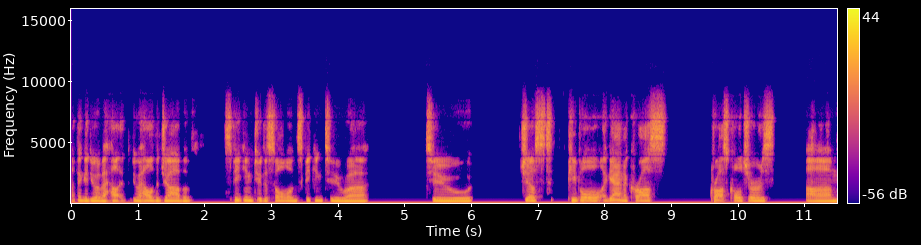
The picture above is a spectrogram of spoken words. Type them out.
I think they do have a hell, do a hell of a job of speaking to the soul and speaking to uh, to just people again across cross cultures, um,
